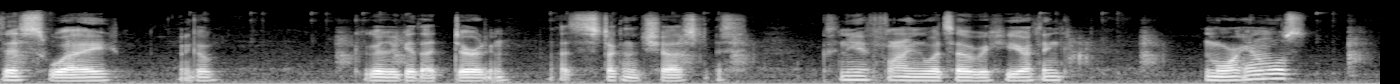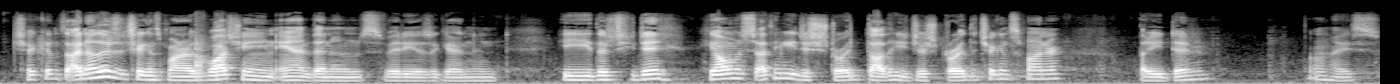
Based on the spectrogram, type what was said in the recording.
this way. I'm gonna go go to get that dirt and that's stuck in the chest. I need to find what's over here. I think more animals? Chickens? I know there's a chicken spawner. I was watching Ant Venom's videos again, and he there's he did he almost I think he destroyed thought that he destroyed the chicken spawner, but he didn't. Oh, nice.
